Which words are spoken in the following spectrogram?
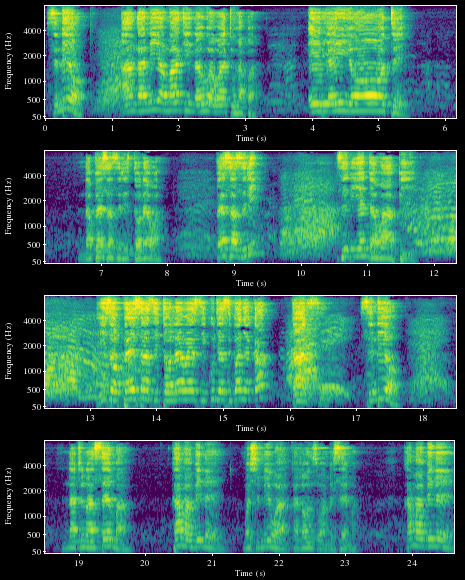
si ndio? Angalia maji inaua watu hapa area hii yote, na pesa zilitolewa. Pesa zili zilienda wapi? Hizo pesa zitolewe, zikuja zifanye ka kazi, si ndio? Na tunasema kama vile Mheshimiwa Kalonzo amesema, kama vile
